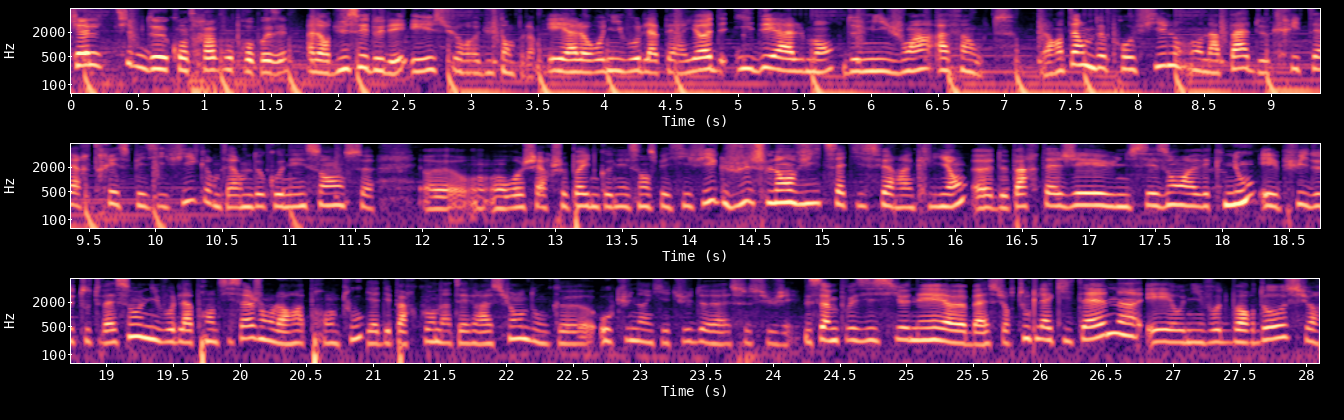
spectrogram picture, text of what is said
Quel type de contrat vous proposez? Alors du C2D et sur euh, du temps plein. Et alors au niveau de la période, idéalement de mi-juin à fin août. Alors en termes de profil, on n'a pas de critères très spécifiques. En termes de connaissances, euh, on ne recherche pas une connaissance spécifique, juste l'envie de satisfaire un client, euh, de partager une saison avec nous. Et puis de toute façon, au niveau de l'apprentissage, on leur apprend tout. Il y a des parcours d'intégration, donc euh, aucune inquiétude à ce sujet. Nous sommes positionnés bah, sur toute l'Aquitaine et au niveau de Bordeaux sur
